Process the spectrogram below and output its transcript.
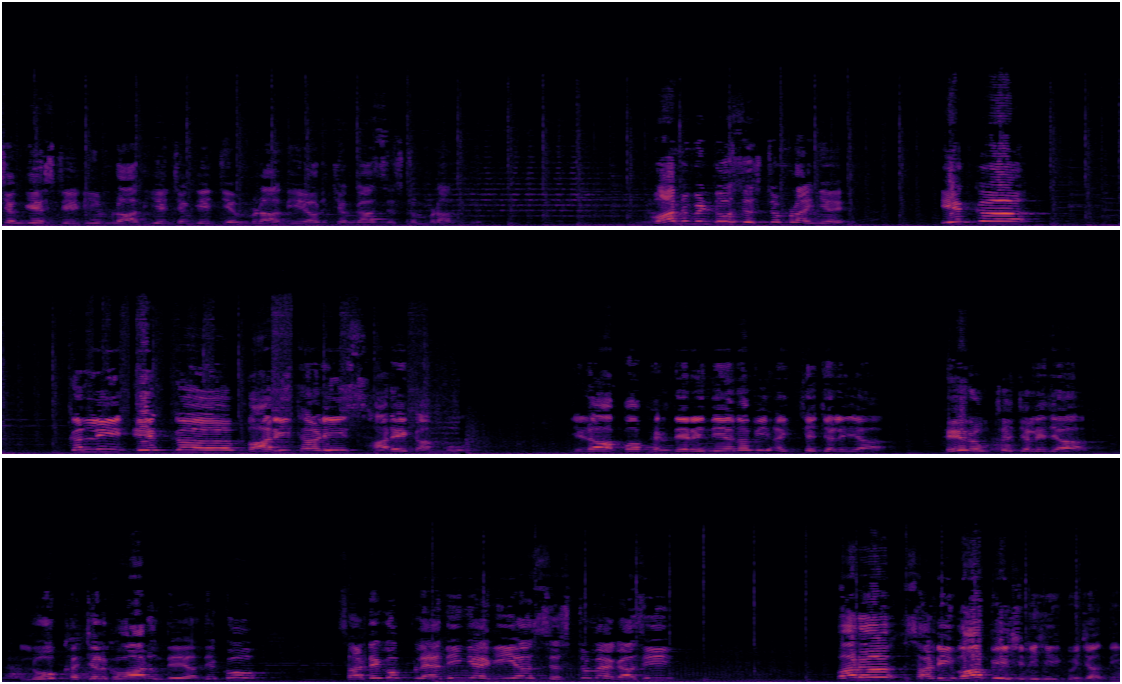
ਚੰਗੇ ਸਟੇਡੀਅਮ ਬਣਾ ਦਈਏ, ਚੰਗੇ ਜਿਮ ਬਣਾ ਦਈਏ ਔਰ ਚੰਗਾ ਸਿਸਟਮ ਬਣਾ ਦਈਏ। ਵਨ ਵਿੰਡੋ ਸਿਸਟਮ ਬਣਾਈਏ। ਇੱਕ ਕੱਲੀ, ਇੱਕ ਬਾਰੀ ਥਾਣੀ ਸਾਰੇ ਕੰਮ ਹੋ। ਜਿਹੜਾ ਆਪਾਂ ਫਿਰਦੇ ਰਹਿੰਦੇ ਆ ਨਾ ਵੀ ਇੱਥੇ ਚਲੇ ਜਾ, ਫਿਰ ਉੱਥੇ ਚਲੇ ਜਾ ਲੋਕ ਖੱਜਲ ਖਵਾਰ ਹੁੰਦੇ ਆ। ਦੇਖੋ, ਸਾਡੇ ਕੋਲ ਪਲੈਨਿੰਗ ਹੈਗੀ ਆ ਸਿਸਟਮ ਹੈਗਾ ਸੀ, ਪਰ ਸਾਡੀ ਵਾਹ ਪੇਸ਼ ਨਹੀਂ ਸੀ, ਕੋਈ ਜਾਂਦੀ।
